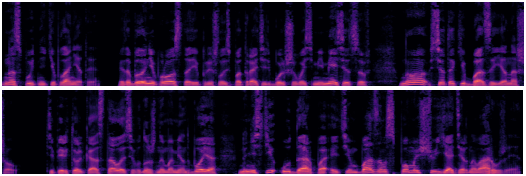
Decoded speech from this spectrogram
на спутнике планеты. Это было непросто и пришлось потратить больше восьми месяцев, но все-таки базы я нашел. Теперь только осталось в нужный момент боя нанести удар по этим базам с помощью ядерного оружия.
